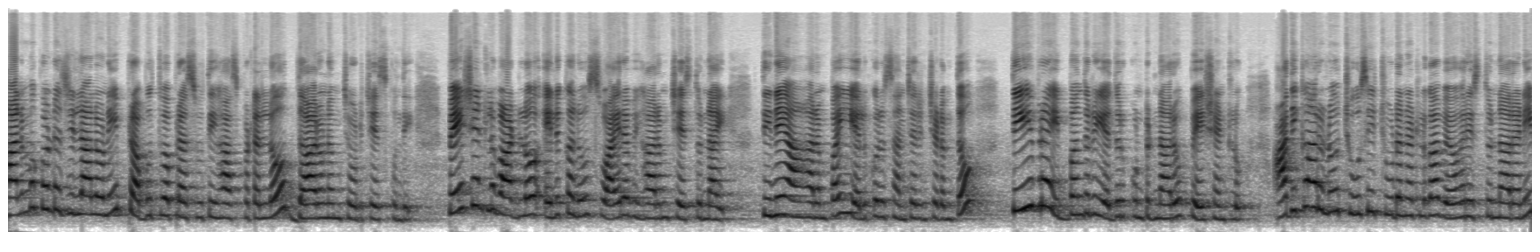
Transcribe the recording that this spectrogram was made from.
హనుమకొండ జిల్లాలోని ప్రభుత్వ ప్రసూతి హాస్పిటల్లో దారుణం చోటు చేసుకుంది. పేషెంట్ల వార్డులో ఎలుకలు స్వైర విహారం చేస్తున్నాయి. తినే ఆహారంపై ఎలుకలు సంచరించడంతో తీవ్ర ఇబ్బందులు ఎదుర్కొంటున్నారు పేషెంట్లు. అధికారులు చూసి చూడనట్లుగా వ్యవహరిస్తున్నారని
